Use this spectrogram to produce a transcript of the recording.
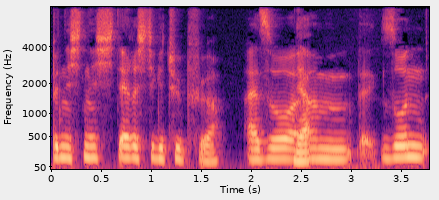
bin ich nicht der richtige Typ für. Also Ja. ähm, so ein,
